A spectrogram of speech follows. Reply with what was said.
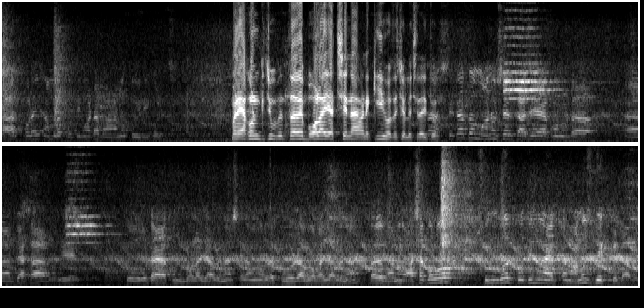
তারপরে আমরা প্রতিমাটা বানানো তৈরি করেছি। মানে এখন কিছু বলা যাচ্ছে না মানে কি হতে চলেছে তাই তো? সেটা তো মানুষের কাজে এখন ওটা দেখার তো ওটা এখন বলা যাবে না সেরকমভাবে পুরোটা বলা যাবে না। তবে মানুষ আশা করব সুন্দর প্রতিমা একটা মানুষ দেখতে পাবে।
